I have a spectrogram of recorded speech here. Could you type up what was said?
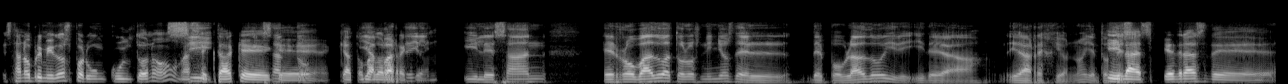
Están oprimidos por un culto, ¿no? Una Sí, secta que, exacto. que- que ha tomado la región. y les han eh, robado a todos los niños del, del poblado y, y de la, y la región, ¿no? Y entonces y las piedras de,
